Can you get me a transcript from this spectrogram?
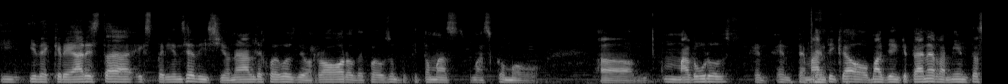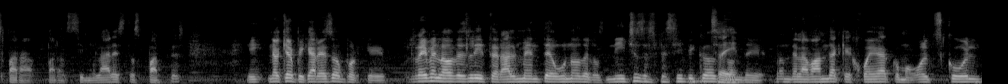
y, y, de crear esta experiencia adicional de juegos de horror o de juegos un poquito más, más como um, maduros en, en temática o más bien que te dan herramientas para, para simular estas partes. Y no quiero picar eso porque Ravenlove es literalmente uno de los nichos específicos sí. donde, donde la banda que juega como old school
